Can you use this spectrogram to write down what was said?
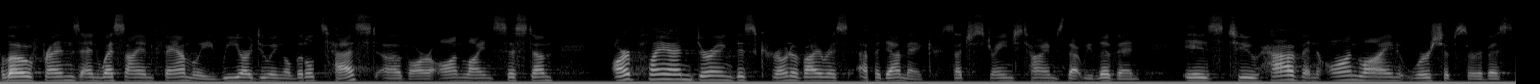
Hello, friends and West Zion family. We are doing a little test of our online system. Our plan during this coronavirus epidemic, such strange times that we live in, is to have an online worship service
